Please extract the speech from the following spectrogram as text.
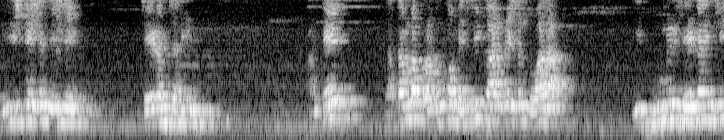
రిజిస్ట్రేషన్ చేసి చేయడం జరిగింది. అంటే గతంలో ప్రభుత్వం ఎస్సీ కార్పొరేషన్ ద్వారా ఈ భూమిని సేకరించి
